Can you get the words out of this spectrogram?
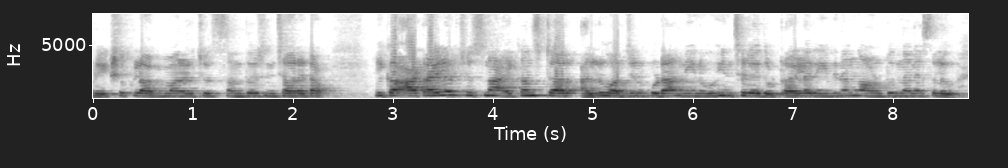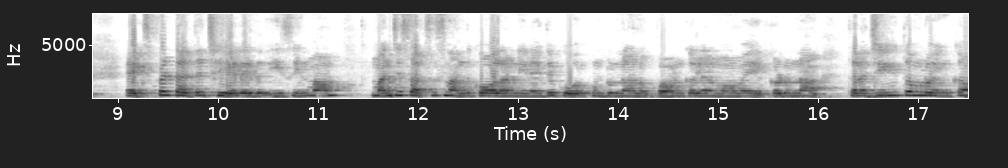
ప్రేక్షకుల అభిమానులు చూసి సంతోషించారట. ఇక ఆ ట్రైలర్ చూసిన ఐకాన్ స్టార్ అల్లు అర్జున్ కూడా నేను ఊహించలేదు ట్రైలర్ ఈ విధంగా ఉంటుందని అసలు ఎక్స్పెక్ట్ అయితే చేయలేదు. ఈ సినిమా మంచి సక్సెస్ని అందుకోవాలని నేనైతే కోరుకుంటున్నాను. పవన్ కళ్యాణ్ మామయ్య ఎక్కడున్నా తన జీవితంలో ఇంకా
